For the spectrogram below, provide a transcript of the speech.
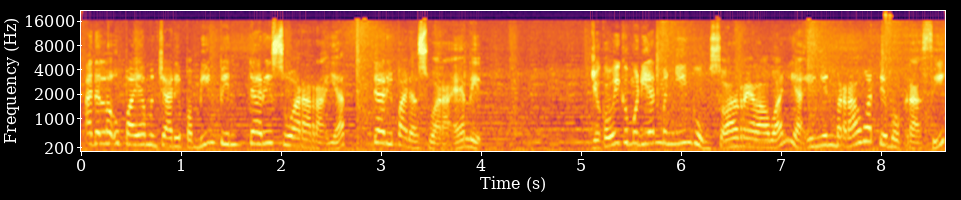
adalah upaya mencari pemimpin dari suara rakyat daripada suara elit. Jokowi kemudian menyinggung soal relawan yang ingin merawat demokrasi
